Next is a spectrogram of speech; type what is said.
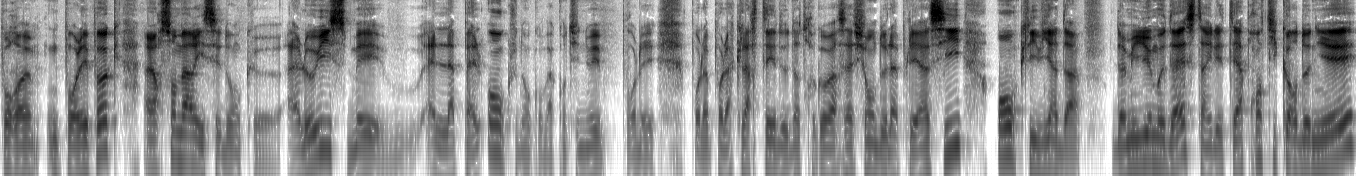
pour, euh, pour l'époque. Alors, son mari, c'est donc euh, Aloïs, mais elle l'appelle oncle, donc on va continuer pour, les, pour, la, pour la clarté de notre conversation de l'appeler ainsi. Oncle, il vient d'un d'un milieu modeste, hein, il était apprenti cordonnier,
